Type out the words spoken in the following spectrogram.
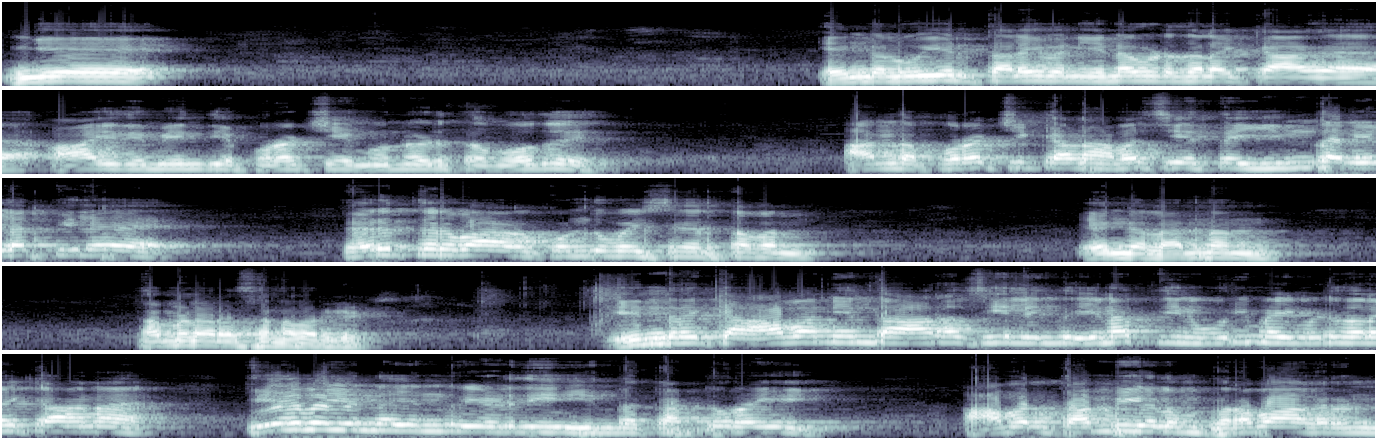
இங்கே எங்கள் உயிர் தலைவன் இன விடுதலைக்காக ஆயுதமேந்திய புரட்சியை முன்னெடுத்த போது அந்த புரட்சிக்கான அவசியத்தை இந்த நிலத்திலே தெரு தெருவாக கொண்டு போய் சேர்த்தவன் எங்கள் அண்ணன் தமிழரசன் அவர்கள். இன்றைக்கு அவன் இந்த அரசியல் இந்த இனத்தின் உரிமை விடுதலைக்கான தேவை என்ன என்று எழுதிய இந்த கட்டுரையை அவன் தம்பிகளும் பிரபாகரன்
